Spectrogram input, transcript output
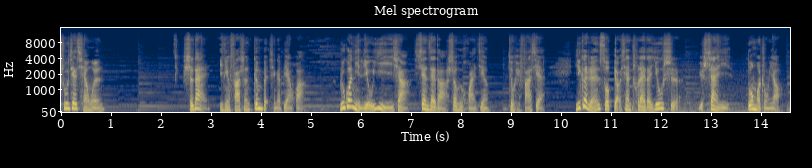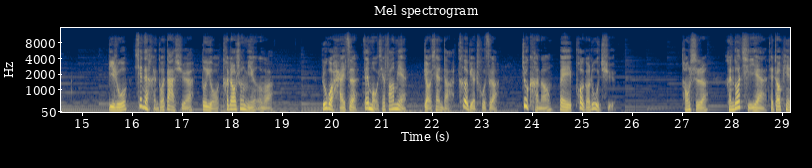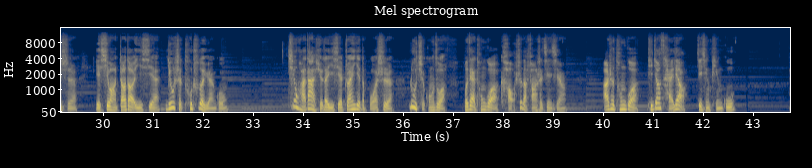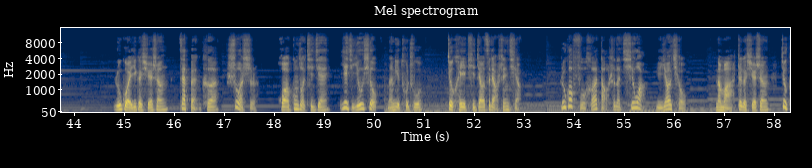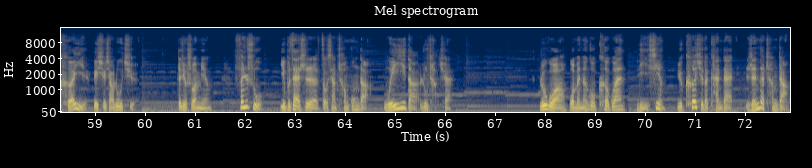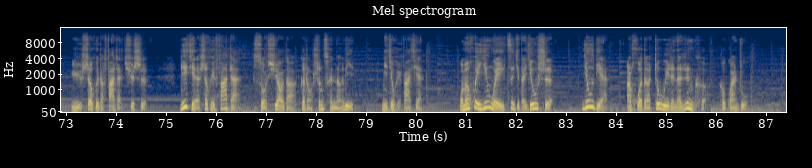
书接前文，时代已经发生根本性的变化。如果你留意一下现在的社会环境，就会发现，一个人所表现出来的优势与善意多么重要。比如，现在很多大学都有特招生名额，如果孩子在某些方面表现的特别出色，就可能被破格录取。同时，很多企业在招聘时也希望招到一些优势突出的员工。清华大学的一些专业的博士录取工作不再通过考试的方式进行，而是通过提交材料进行评估。如果一个学生在本科、硕士或工作期间业绩优秀、能力突出，就可以提交资料申请。如果符合导师的期望与要求，那么这个学生就可以被学校录取。这就说明，分数已不再是走向成功的唯一的入场券。如果我们能够客观、理性与科学地看待人的成长与社会的发展趋势，理解社会发展所需要的各种生存能力，你就会发现，我们会因为自己的优势。优点而获得周围人的认可和关注，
